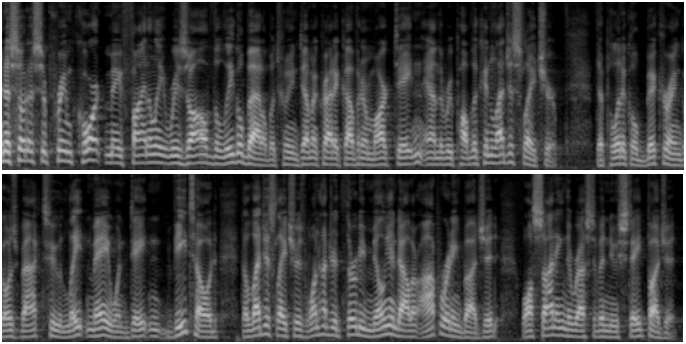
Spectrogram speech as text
Minnesota Supreme Court may finally resolve the legal battle between Democratic Governor Mark Dayton and the Republican legislature. The political bickering goes back to late May when Dayton vetoed the legislature's $130 million operating budget while signing the rest of a new state budget.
